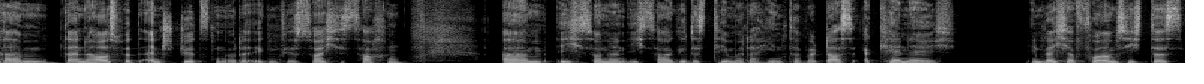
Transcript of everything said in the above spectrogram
ähm, dein Haus wird einstürzen oder irgendwie solche Sachen. Ähm, ich, sondern ich sage das Thema dahinter, weil das erkenne ich. In welcher Form sich das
